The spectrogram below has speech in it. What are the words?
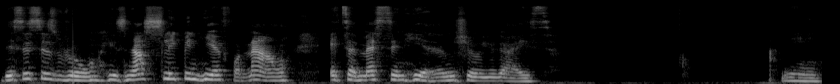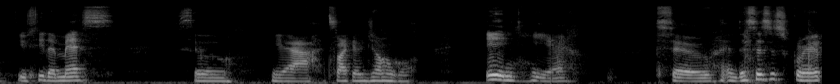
This is his room. He's not sleeping here for now. It's a mess in here. Let me show you guys. I mean, you see the mess? So, yeah, it's like a jungle in here. So, and this is his crib.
